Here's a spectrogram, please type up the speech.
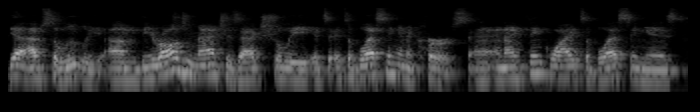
Yeah, absolutely. Um, the urology match is actually it's it's a blessing and a curse, and, and I think why it's a blessing is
